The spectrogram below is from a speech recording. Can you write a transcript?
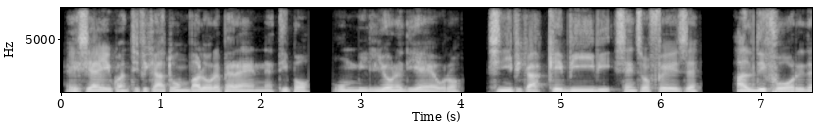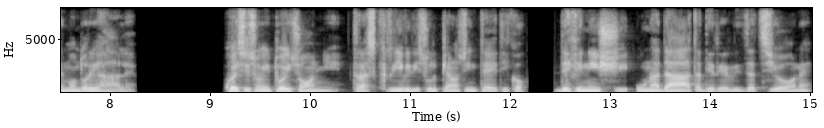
E se hai quantificato un valore perenne, tipo un milione di euro, significa che vivi, senza offese, al di fuori del mondo reale. Questi sono i tuoi sogni, trascrivili sul piano sintetico, definisci una data di realizzazione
